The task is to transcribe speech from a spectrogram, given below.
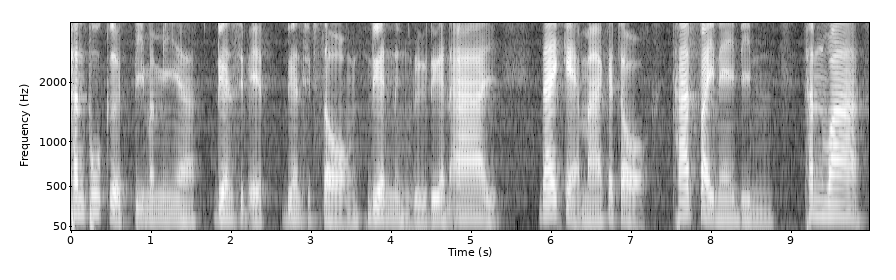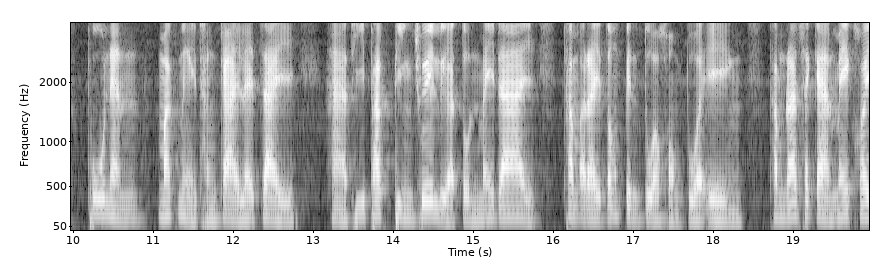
ท่านผู้เกิดปีมะเมีย เดือน 11 เดือน 12 เดือน1หรือเดือนอ้าย ได้แก่ม้ากระจอก ธาตุไฟในดิน ท่านว่าผู้นั้นมักเหนื่อยทั้งกายและใจ หาที่พักพิงช่วยเหลือตนไม่ได้ทำอะไรต้องเป็นตัวของตัวเองทำราชการไม่ค่อย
